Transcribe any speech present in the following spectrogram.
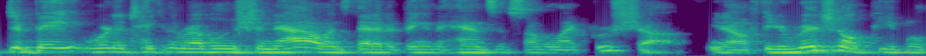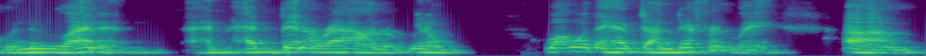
debate where to take the revolution now instead of it being in the hands of someone like Khrushchev. You know, if the original people who knew Lenin had, had been around, you know, what would they have done differently? Um,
